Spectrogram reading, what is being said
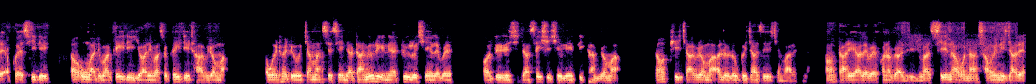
တဲ့အဖွဲ့အစည်းတွေနော်ဥပမာဒီမှာ gate တွေရွာတွေမှာဆို gate တွေထားပြီးတော့မှအဝင်ထွက်တွေကိုကြမ်းမှစစ်ဆေးနေတာဒါမျိုးတွေနဲ့တွေ့လို့ရှိရင်လည်းပဲဟောဒီဒီစီတာစိတ်ရှိရှိလေးတိခါပြီးတော့မှနော်ဖြေချပြီးတော့မှအဲ့လိုလုပ်ပေးကြစေချင်ပါတယ်ခင်ဗျနော်ဒါတွေကလည်းပဲခုနကပြောဒီမှာစေနာဝန်ထမ်းဆောင်ရွက်နေကြတဲ့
